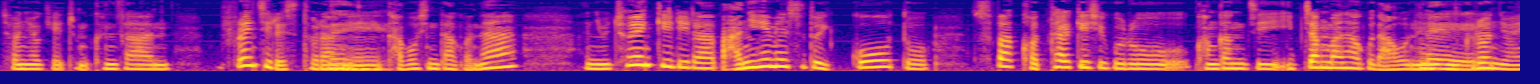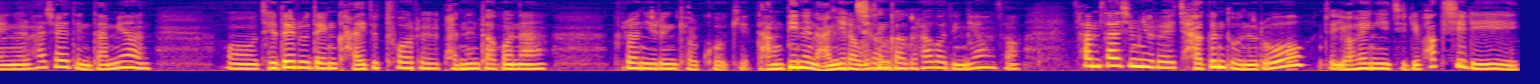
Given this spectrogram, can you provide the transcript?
저녁에 좀 근사한 French 레스토랑에 네. 가보신다거나 아니면 초행길이라 많이 헤맬 수도 있고 또 수박 겉핥기식으로 관광지 입장만 하고 나오는 네. 그런 여행을 하셔야 된다면 어, 제대로 된 가이드 투어를 받는다거나 그런 일은 결코 이렇게 낭비는 아니라고 그렇죠. 생각을 하거든요. 그래서 3, 40유로의 작은 돈으로 이제 여행의 질이 확실히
